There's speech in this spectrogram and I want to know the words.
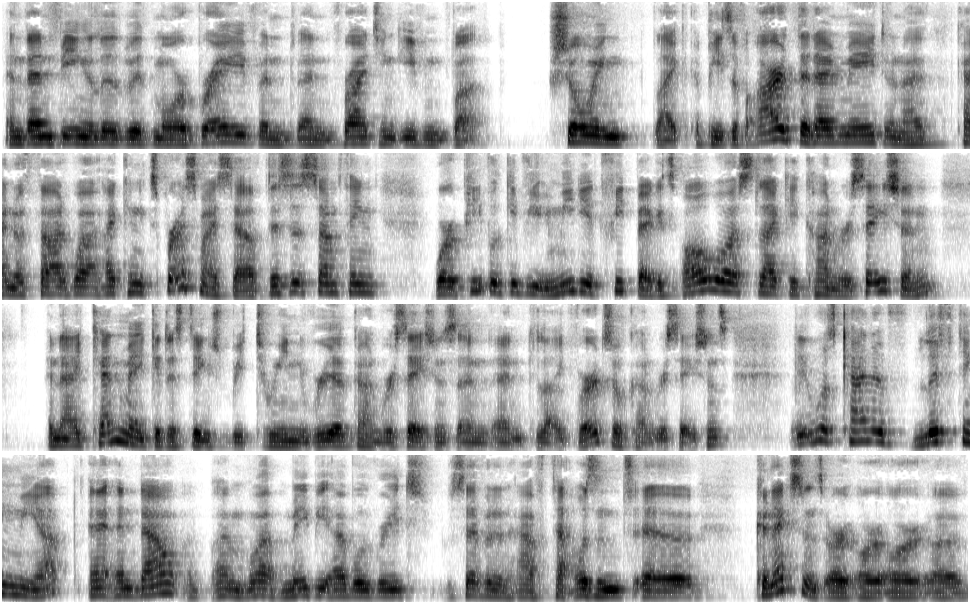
and then being a little bit more brave and, and writing even, well, showing like a piece of art that I made. And I kind of thought, well, I can express myself. This is something where people give you immediate feedback. It's almost like a conversation. And I can make a distinction between real conversations and, and like virtual conversations. It was kind of lifting me up. And, now I'm, well, maybe I will reach seven and a half thousand, uh, connections or, or, or uh,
